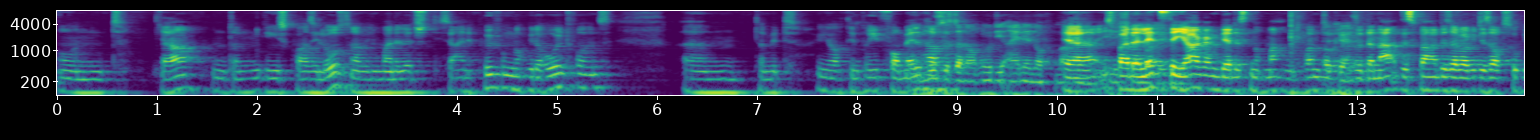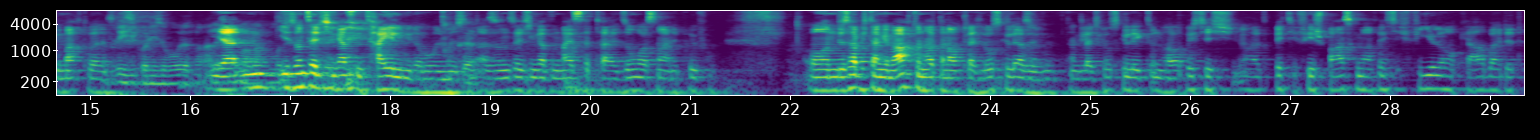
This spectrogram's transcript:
Und ja, und dann ging es quasi los. Dann habe ich noch meine letzte, diese eine Prüfung noch wiederholt vor uns, ähm, damit ich auch den Brief formell habe. Du musstest dann auch nur die eine noch machen. Ja, ich war der letzte Jahrgang, der das noch machen konnte. Okay. Also danach, das war, deshalb habe ich das auch so gemacht, weil. Das Risiko so hoch, dass man alles Ja, muss. sonst hätte ich den ganzen Teil wiederholen müssen. Okay. Also sonst hätte ich den ganzen Meisterteil. So war es nur eine Prüfung. Und das habe ich dann gemacht und hat dann auch gleich losgelegt, also dann gleich losgelegt und auch richtig, hat richtig viel Spaß gemacht, richtig viel auch gearbeitet.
